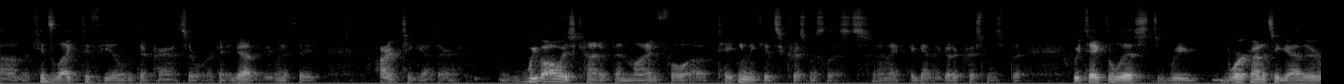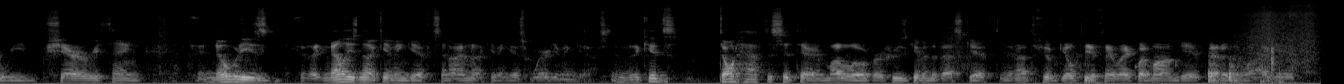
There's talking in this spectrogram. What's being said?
Um, the kids like to feel that their parents are working together, even if they aren't together. We've always kind of been mindful of taking the kids' Christmas lists. And I, again, I go to Christmas, but we take the list, we work on it together, we share everything. Nobody's like Nellie's not giving gifts, and I'm not giving gifts. We're giving gifts, and the kids don't have to sit there and muddle over who's given the best gift, and they don't have to feel guilty if they like what mom gave better than what I gave.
